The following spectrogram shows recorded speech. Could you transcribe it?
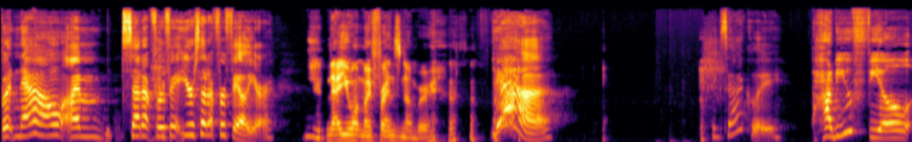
but now I'm set up for fa- you're set up for failure. Now you want my friend's number? Yeah. exactly. How do you feel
